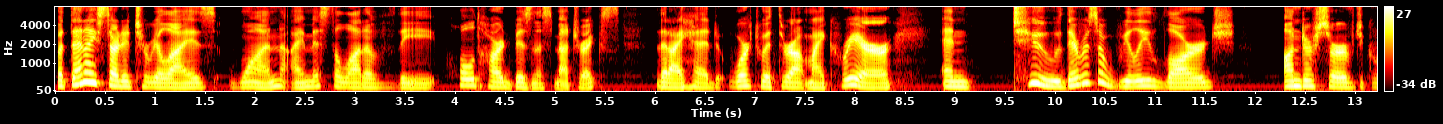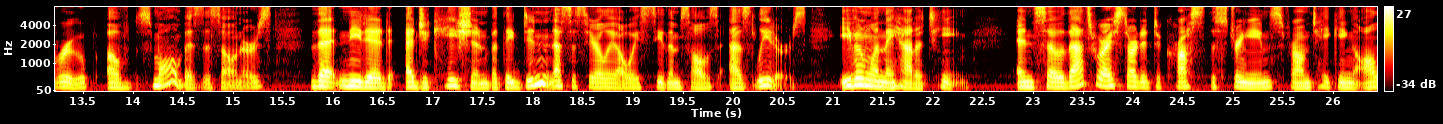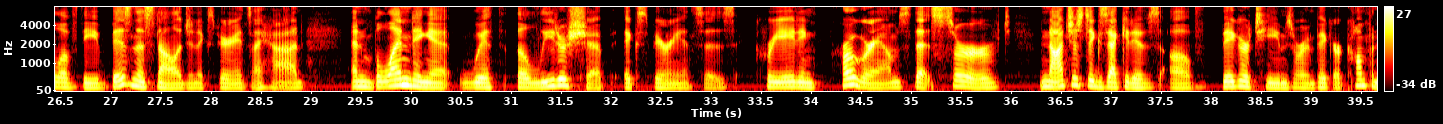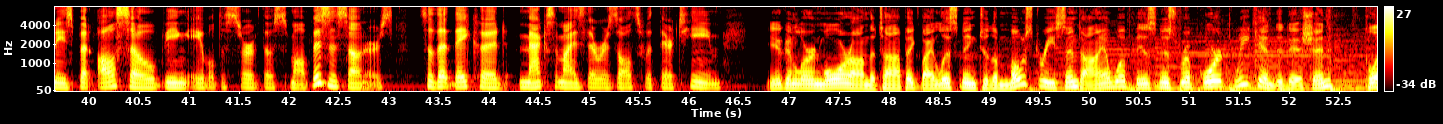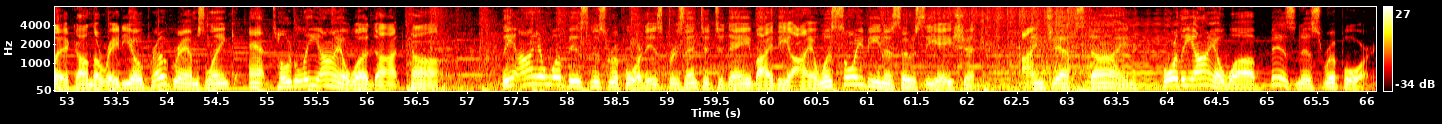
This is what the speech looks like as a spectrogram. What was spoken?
but then I started to realize one, I missed a lot of the cold, hard business metrics that I had worked with throughout my career. And two, there was a really large, underserved group of small business owners that needed education, but they didn't necessarily always see themselves as leaders, even when they had a team. And so that's where I started to cross the streams from taking all of the business knowledge and experience I had and blending it with the leadership experiences, creating programs that served not just executives of bigger teams or in bigger companies, but also being able to serve those small business owners so that they could maximize their results with their team. You can learn more on the topic by listening to the most recent Iowa Business Report Weekend Edition. Click on the radio programs link at totallyiowa.com. The Iowa Business Report is presented today by the Iowa Soybean Association. I'm Jeff Stein for the Iowa Business Report.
